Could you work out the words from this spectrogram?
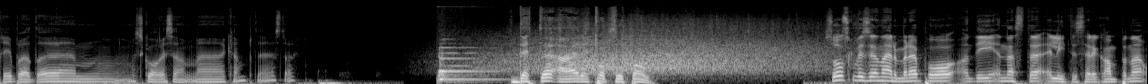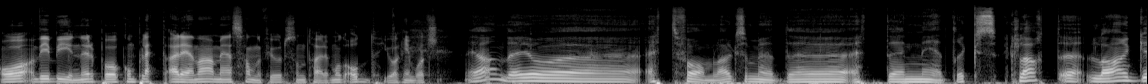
tre brødre um, skårer i samme kamp. Det er sterkt. Dette er toppfotball. Så skal vi se nærmere på de neste eliteseriekampene, og vi begynner på Komplett Arena med Sandefjord som tar imot Odd. Joakim Bortsen. Ja, det er jo øh, et formlag som møter et øh, nedrykksklart øh, lag.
